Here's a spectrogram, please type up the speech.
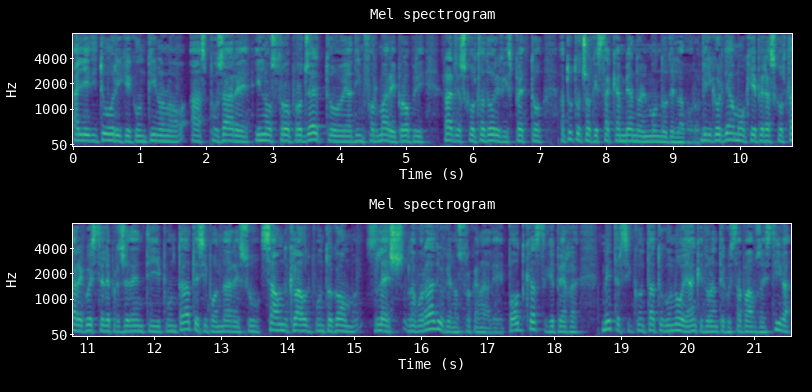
agli editori che continuano a sposare il nostro progetto e ad informare i propri radioascoltatori rispetto a tutto ciò che sta cambiando nel mondo del lavoro. Vi ricordiamo che per ascoltare queste e le precedenti puntate si può andare su soundcloud.com slash lavoradio che è il nostro canale podcast che per mettersi in contatto con noi anche durante questa pausa estiva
